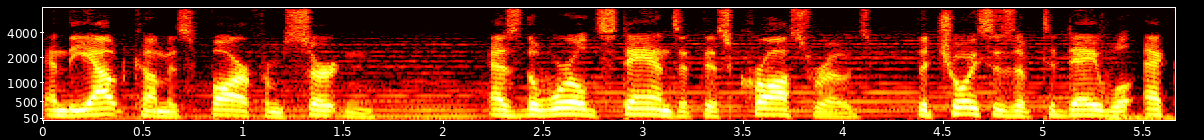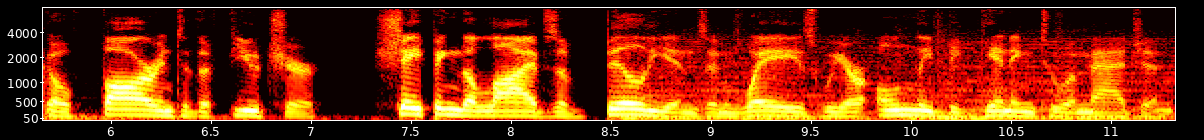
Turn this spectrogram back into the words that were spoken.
and the outcome is far from certain. As the world stands at this crossroads, the choices of today will echo far into the future, shaping the lives of billions in ways we are only beginning to imagine.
